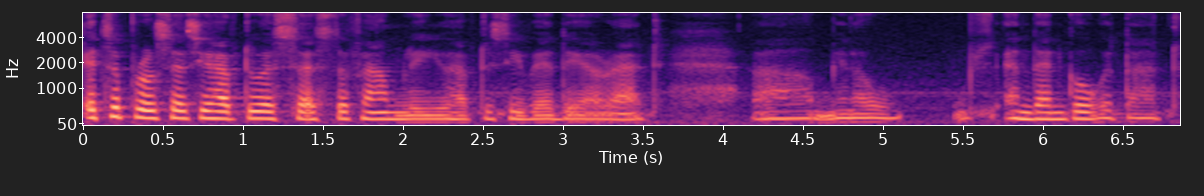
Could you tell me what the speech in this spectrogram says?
it's a process. You have to assess the family. You have to see where they are at, um, you know, and then go with that.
